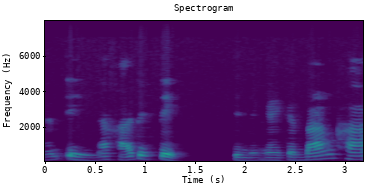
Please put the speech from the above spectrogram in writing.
นั่นเองนะคะ เด็กๆ เป็นยังไงกันบ้างคะ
